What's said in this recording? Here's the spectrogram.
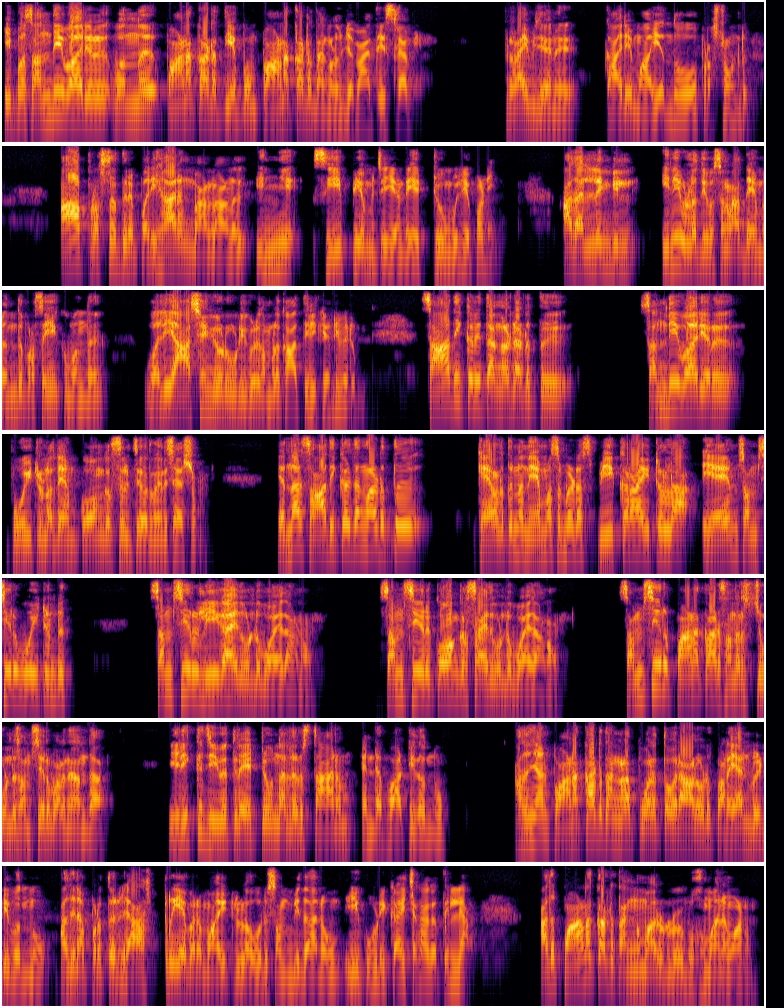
ഇപ്പോൾ സന്ധി വാര്യർ വന്ന് പാണക്കാട് പാണക്കാടെത്തിയപ്പം പാണക്കാട്ട് തങ്ങളും ജമാഅത്തെ ഇസ്ലാമി. പിണറായി വിജയന് കാര്യമായി എന്തോ പ്രശ്നമുണ്ട്. ആ പ്രശ്നത്തിന് പരിഹാരം കാണലാണ് ഇനി സി പി എം ചെയ്യേണ്ട ഏറ്റവും വലിയ പണി. അതല്ലെങ്കിൽ ഇനിയുള്ള ദിവസങ്ങൾ അദ്ദേഹം എന്ത് പ്രസംഗിക്കുമെന്ന് വലിയ ആശങ്കയോടുകൂടി കൂടി നമ്മൾ കാത്തിരിക്കേണ്ടി വരും. സാദിഖലി തങ്ങളുടെ അടുത്ത് സന്ധി വാര്യർ പോയിട്ടുണ്ട് അദ്ദേഹം കോൺഗ്രസിൽ ചേർന്നതിന് ശേഷം. എന്നാൽ സാദിഖൽ തങ്ങളുടെ അടുത്ത് കേരളത്തിന്റെ നിയമസഭയുടെ സ്പീക്കറായിട്ടുള്ള എ എം സംസീർ പോയിട്ടുണ്ട്. സംസീർ ലീഗ് ആയതുകൊണ്ട് പോയതാണോ? സംസീർ കോൺഗ്രസ് ആയതുകൊണ്ട് പോയതാണോ? സംസീർ പാണക്കാട് സന്ദർശിച്ചുകൊണ്ട് സംസീർ പറഞ്ഞത് എന്താ? എനിക്ക് ജീവിതത്തിലെ ഏറ്റവും നല്ലൊരു സ്ഥാനം എന്റെ പാർട്ടി തന്നു. അത് ഞാൻ പാണക്കാട് തങ്ങളെ പോലത്തെ ഒരാളോട് പറയാൻ വേണ്ടി വന്നു. അതിനപ്പുറത്ത് രാഷ്ട്രീയപരമായിട്ടുള്ള ഒരു സംവിധാനവും ഈ കൂടിക്കാഴ്ചക്കകത്തില്ല. അത് പാണക്കാട്ട് തങ്ങന്മാരോടുള്ള ഒരു ബഹുമാനമാണ്.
